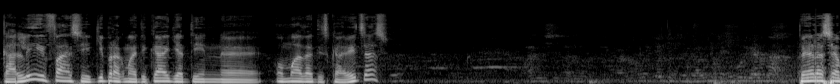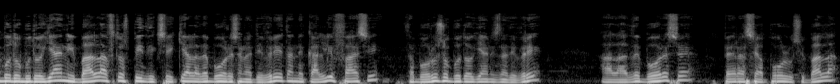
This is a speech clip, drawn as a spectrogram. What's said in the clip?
Καλή η φάση εκεί πραγματικά για την ε, ομάδα της Καρίτσας. Πέρασε από τον Μπουτογιάννη η μπάλα, αυτός πήδηξε εκεί αλλά δεν μπόρεσε να τη βρει. Ήταν καλή φάση, θα μπορούσε ο Μπουτογιάννης να τη βρει, αλλά δεν μπόρεσε. Πέρασε από όλους η μπάλα.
